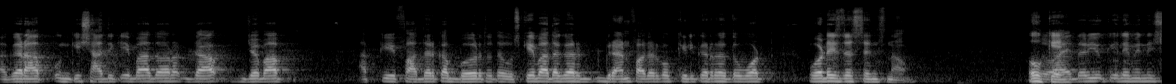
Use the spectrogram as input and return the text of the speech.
अगर आप उनकी शादी के बाद और जब आप आपके फादर का बर्थ होता है उसके बाद अगर ग्रैंडफादर को किल कर रहे हो तो what what is the sense now okay either you kill him in his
